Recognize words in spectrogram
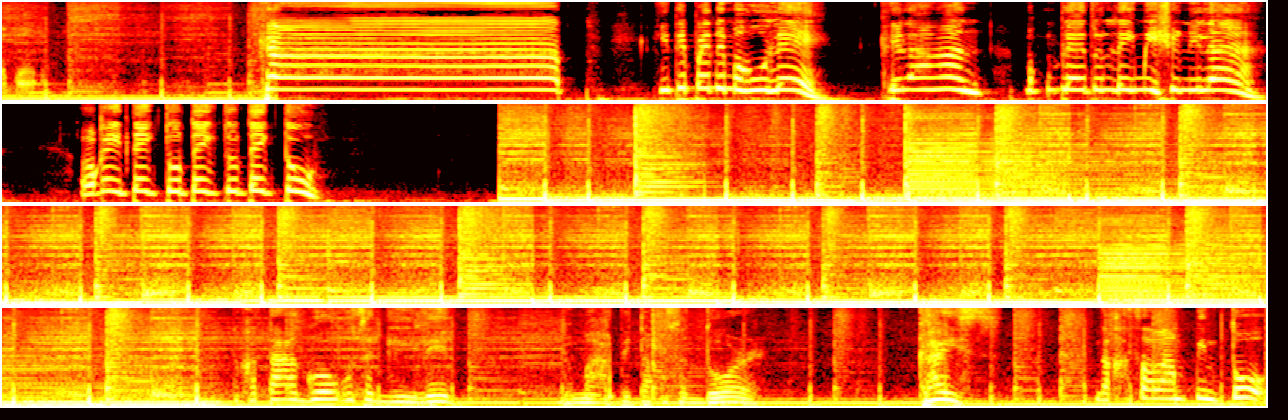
Ko! Cut! Hindi pwede mahuli. Kailangan makumpleto nila yung mission nila. Okay, take two, take two, take two. Nakatago ako sa gilid. Lumapit ako sa door. Guys, nakasara ang pinto.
